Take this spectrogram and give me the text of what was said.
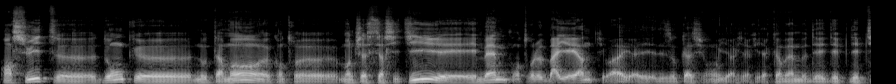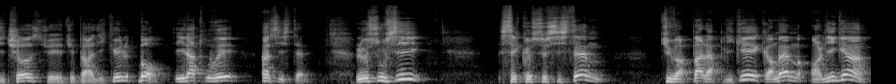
Ensuite, euh, donc, euh, notamment euh, contre Manchester City et, même contre le Bayern, tu vois, il y, a des occasions, il y a, quand même des, petites choses, tu es, tu es pas ridicule. Bon, il a trouvé un système. Le souci, c'est que ce système, tu vas pas l'appliquer quand même en Ligue 1,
